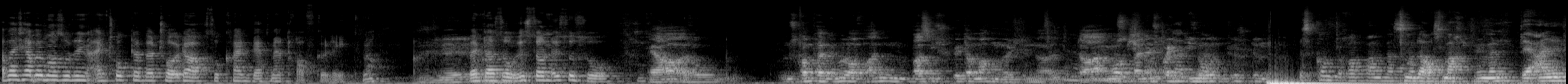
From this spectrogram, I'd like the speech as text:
Aber ich habe immer so den Eindruck, da wird heute auch so kein Wert mehr drauf gelegt. Ne? Nee, Wenn das so ist, dann ist es so. Ja, also es kommt halt immer darauf an, was ich später machen möchte. Ne? Also, da Ja, müssen ich dann entsprechend die Noten für stimmen. Es kommt darauf an, was man daraus macht. Wenn man, der eine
